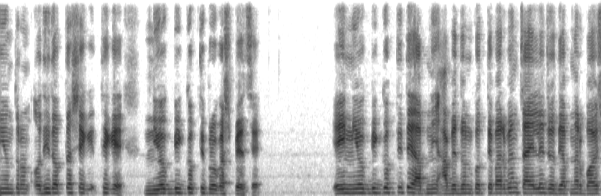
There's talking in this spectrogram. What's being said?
নিয়ন্ত্রণ অধিদপ্তর থেকে নিয়োগ বিজ্ঞপ্তি প্রকাশ পেয়েছে। এই নিয়োগ বিজ্ঞপ্তিতে আপনি আবেদন করতে পারবেন, চাইলে যদি আপনার বয়স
